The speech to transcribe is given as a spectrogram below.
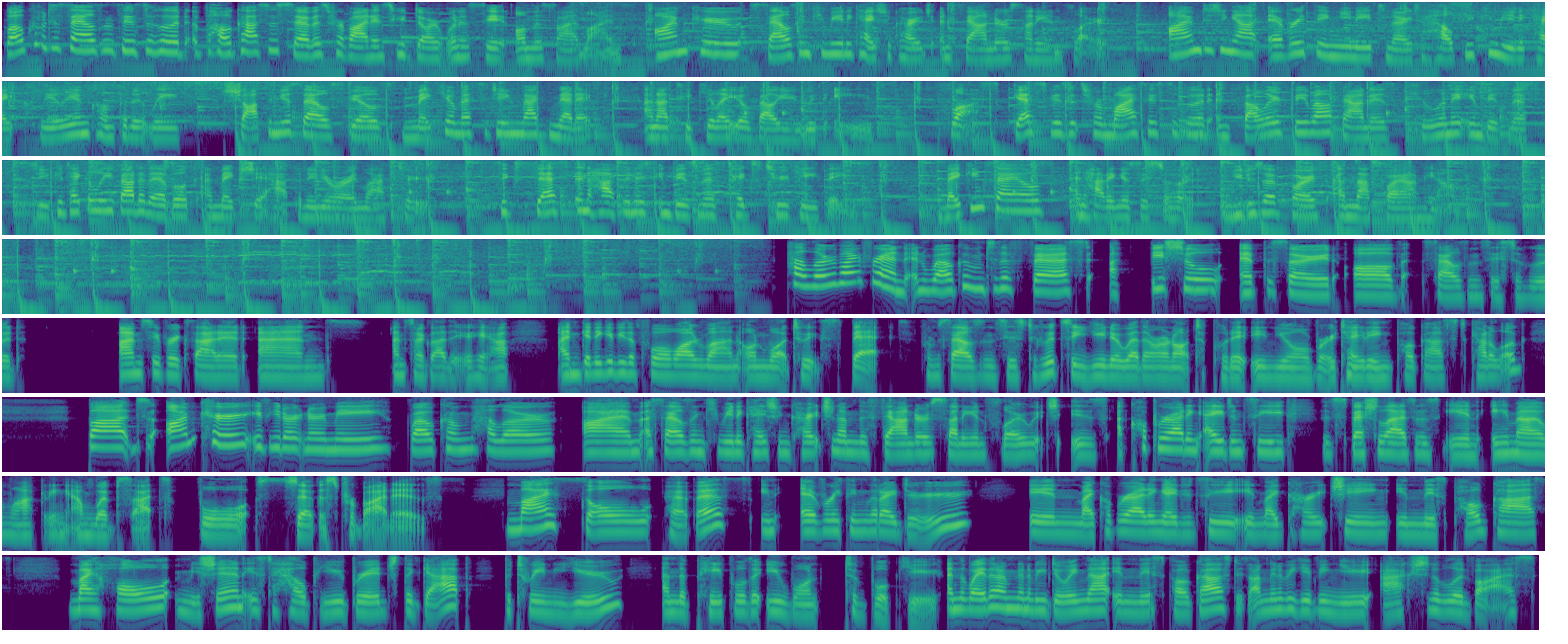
Welcome to Sales and Sisterhood, a podcast of service providers who don't want to sit on the sidelines. I'm Cou, sales and communication coach and founder of Sunny and Flow. I'm dishing out everything you need to know to help you communicate clearly and confidently, sharpen your sales skills, make your messaging magnetic, and articulate your value with ease. Plus, guest visits from my sisterhood and fellow female founders killing it in business so you can take a leaf out of their book and make shit happen in your own life too. Success and happiness in business takes two key things making sales and having a sisterhood. You deserve both, and that's why I'm here. Hello, my friend, and welcome to the first official episode of Sales and Sisterhood. I'm super excited and I'm so glad that you're here. I'm going to give you the 411 on what to expect from Sales and Sisterhood so you know whether or not to put it in your rotating podcast catalog. But I'm Cou. If you don't know me, welcome. Hello. I'm a sales and communication coach, and I'm the founder of Sunny and Flow, which is a copywriting agency that specializes in email marketing and websites for service providers. My sole purpose in everything that I do in my copywriting agency, in my coaching, in this podcast, my whole mission is to help you bridge the gap between you and the people that you want to book you. And the way that I'm going to be doing that in this podcast is I'm going to be giving you actionable advice,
